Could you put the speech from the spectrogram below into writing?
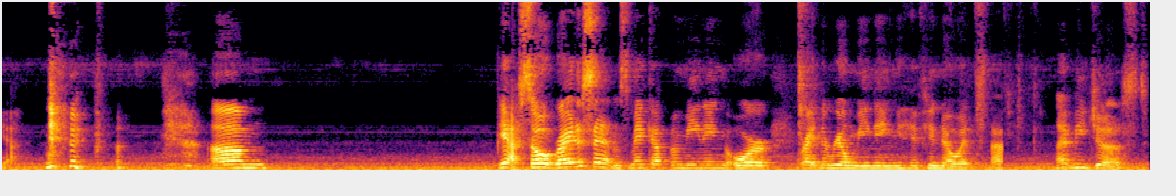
Yeah. um, yeah, so write a sentence, make up a meaning, or write the real meaning if you know it. Uh, let me just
